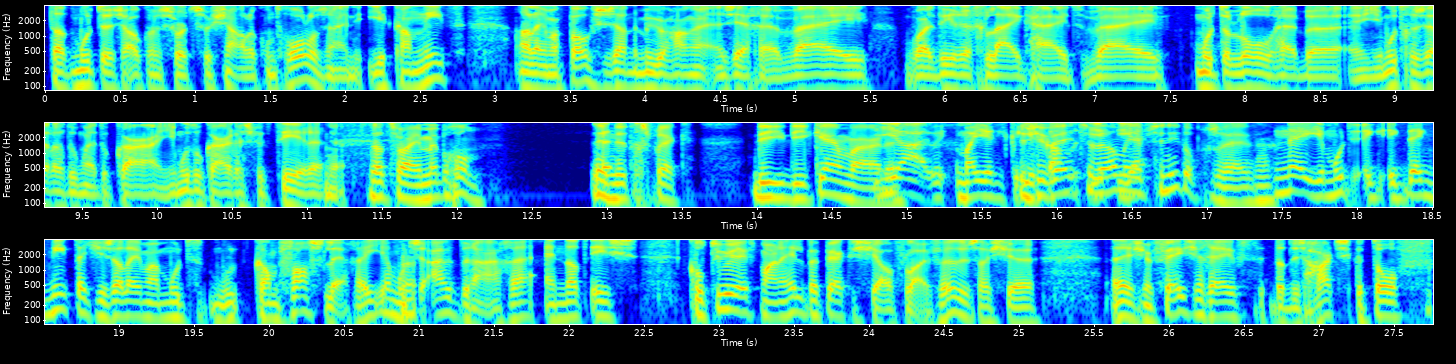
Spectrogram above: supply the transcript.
dat moet dus ook een soort sociale controle zijn. Je kan niet alleen maar posters aan de muur hangen en zeggen: wij waarderen gelijkheid, wij moeten lol hebben en je moet gezellig doen met elkaar en je moet elkaar respecteren. Ja, dat is waar je mee begon. In dit gesprek. Die, die kernwaarden. Ja, maar je, dus je, kan, weet ze wel, maar je hebt ze niet opgeschreven. Nee, je moet, ik, ik denk niet dat je ze alleen maar moet, moet, kan vastleggen. Je moet ze uitdragen. En dat is. Cultuur heeft maar een hele beperkte shelf life. Hè. Dus als je, eh, als je een feestje geeft, dat is hartstikke tof.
